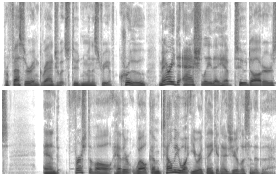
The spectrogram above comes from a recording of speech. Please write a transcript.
professor and graduate student ministry of Cru. Married to Ashley, they have two daughters. And first of all, Heather, welcome. Tell me what you were thinking as you're listening to that.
